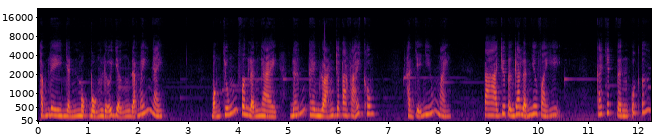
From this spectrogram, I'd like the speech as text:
Thẩm Ly nhịn một bụng lửa giận đã mấy ngày. Bọn chúng vân lệnh ngài đến thêm loạn cho ta phải không? Hành chỉ nhíu mày. Ta chưa từng ra lệnh như vậy. Cái chết tình uất ức.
